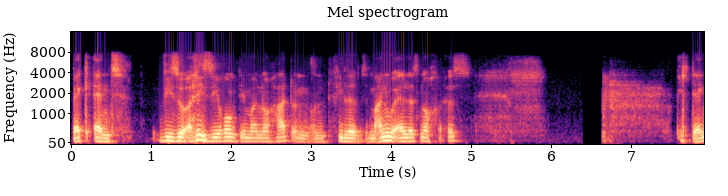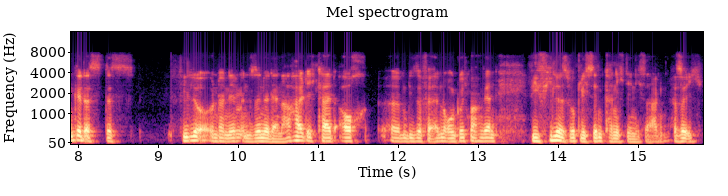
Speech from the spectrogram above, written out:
Backend-Visualisierung, die man noch hat und, und viele manuelles noch ist. Ich denke, dass, dass viele Unternehmen im Sinne der Nachhaltigkeit auch ähm, diese Veränderung durchmachen werden. Wie viele es wirklich sind, kann ich dir nicht sagen. Also ich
